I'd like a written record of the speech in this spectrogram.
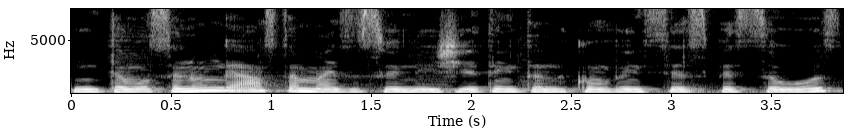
Então você não gasta mais a sua energia tentando convencer as pessoas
